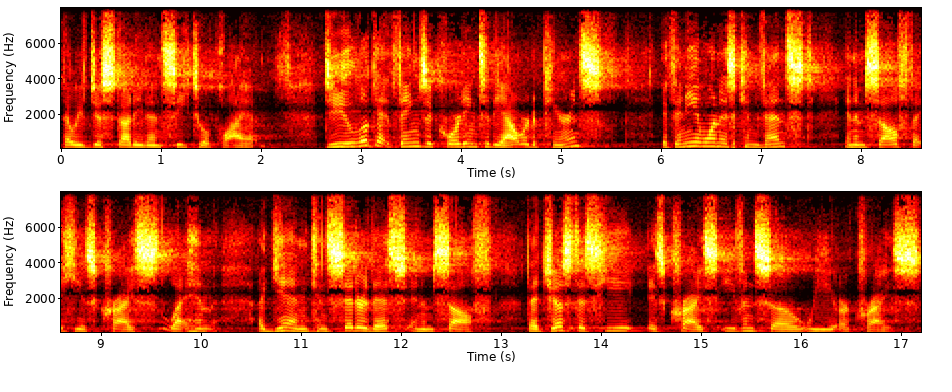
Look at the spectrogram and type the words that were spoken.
that we've just studied and seek to apply it. Do you look at things according to the outward appearance? If anyone is convinced, in himself that he is Christ, let him again consider this in himself that just as he is Christ, even so we are Christ.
